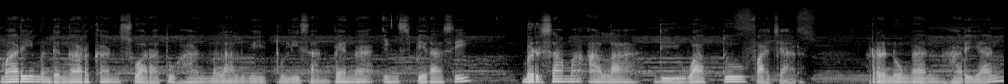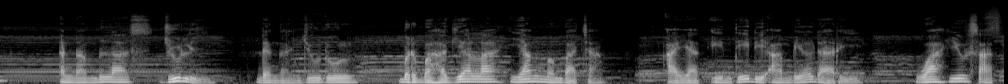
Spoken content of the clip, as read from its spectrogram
Mari mendengarkan suara Tuhan melalui tulisan pena inspirasi bersama Allah di waktu fajar. Renungan harian 16 Juli dengan judul Berbahagialah yang membaca. Ayat inti diambil dari Wahyu 1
